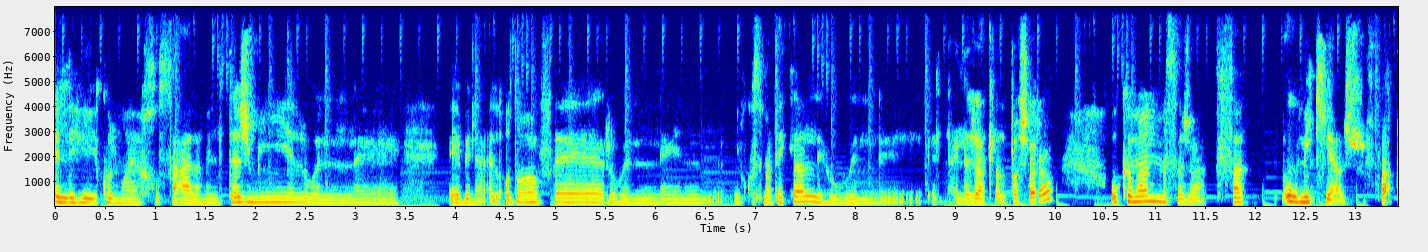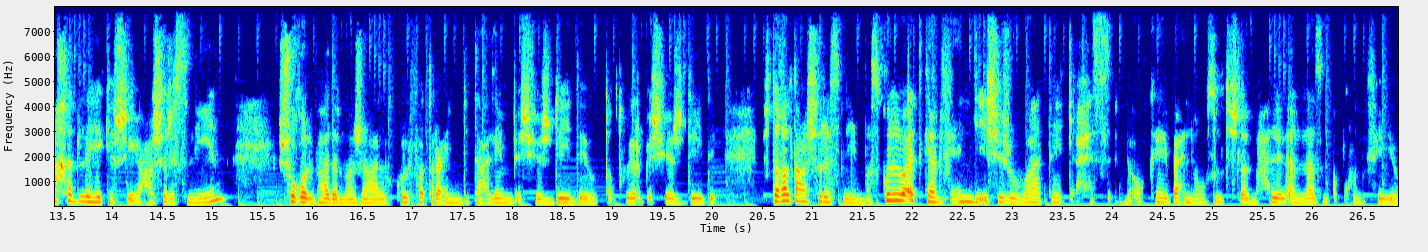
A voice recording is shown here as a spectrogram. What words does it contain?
اللي هي كل ما يخص عالم التجميل وال بناء الأظافر والكوسماتيكال اللي هو العلاجات للبشرة وكمان مساجات. ومكياج فأخذ لي هيك شي عشر سنين شغل بهذا المجال. كل فترة عندي تعليم بأشياء جديدة وتطوير بأشياء جديدة. اشتغلت عشر سنين بس كل الوقت كان في عندي إشي جوات هيك أحس إنه أوكي بعد ما وصلتش للمحل اللي أنا لازم أكون فيه.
